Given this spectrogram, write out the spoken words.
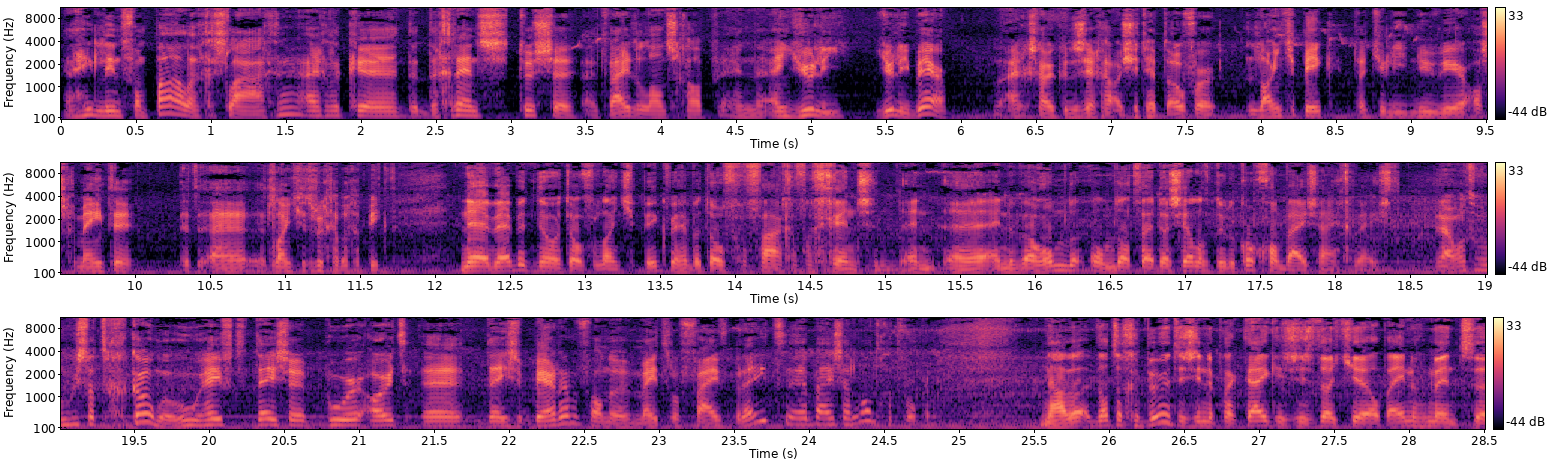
een heel lint van palen geslagen. Eigenlijk eh, de, grens tussen het weidelandschap en, en jullie, jullie berm. Eigenlijk zou je kunnen zeggen, als je het hebt over landjepik... dat jullie nu weer als gemeente het, het landje terug hebben gepikt. Nee, we hebben het nooit over landje pik. We hebben het over vervagen van grenzen. En, eh, en waarom? Omdat wij daar zelf natuurlijk ook gewoon bij zijn geweest. Ja, want hoe is dat gekomen? Hoe heeft deze boer ooit eh, deze berm van een meter of vijf breed eh, bij zijn land getrokken? Nou, wat er gebeurd is in de praktijk is, is dat je op enig moment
